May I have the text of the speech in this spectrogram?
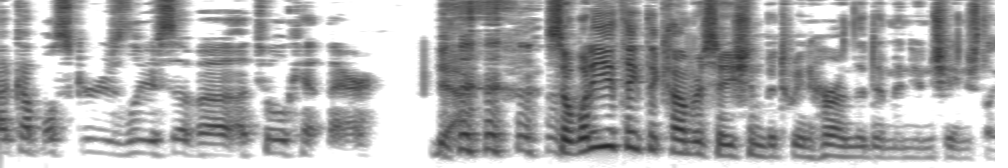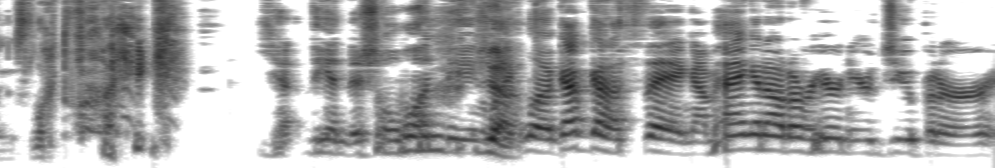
a couple screws loose of a, a toolkit there. yeah. So what do you think the conversation between her and the Dominion changelings looked like? Yeah, the initial one being Yeah. like, "Look, I've got a thing. I'm hanging out over here near Jupiter,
